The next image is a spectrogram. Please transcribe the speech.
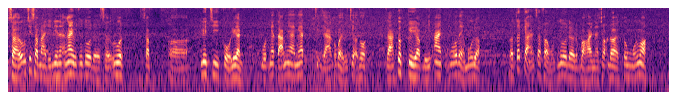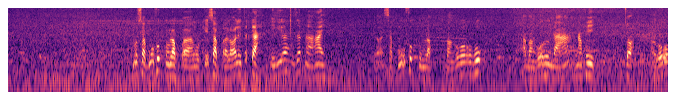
sở hữu chiếc sập này thì liên hệ ngay với chúng tôi để sở hữu luôn. Sập à, liên chi cổ liền 1m82m trị giá có 70 triệu thôi. Giá cực kỳ hợp lý ai cũng có thể mua được. Và tất cả những sản phẩm của chúng tôi đều được bảo hành là chọn đời không mối mọt một sập ngũ phúc tùng lộc và một cái sập ở nói lên tất cả. Ý nghĩa rất là hay. Sập ngũ phúc tùng lộc bằng gỗ vụ à, bằng gỗ hương đá nam phi. Chọn gỗ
